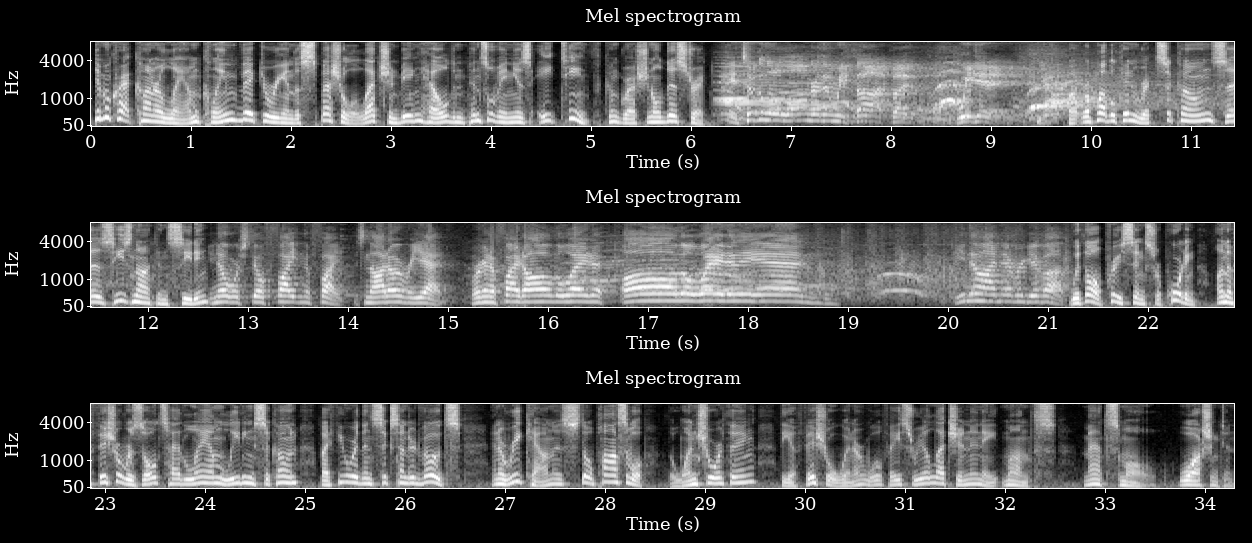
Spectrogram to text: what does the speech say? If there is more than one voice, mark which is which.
Speaker 1: Democrat Conor Lamb claimed victory in the special election being held in Pennsylvania's 18th congressional district.
Speaker 2: It took a little longer than we thought, but we did it.
Speaker 1: But Republican Rick Saccone says he's not conceding.
Speaker 3: You know, we're still fighting the fight. It's not over yet. We're going to fight all the way to all the way to the end. You know I never give up.
Speaker 1: With all precincts reporting, unofficial results had Lamb leading Saccone by fewer than 600 votes, and a recount is still possible. The one sure thing the official winner will face re election in eight months. Matt Small, Washington.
